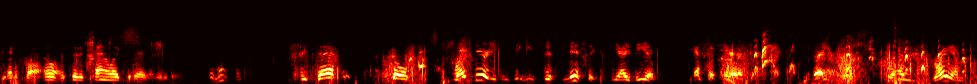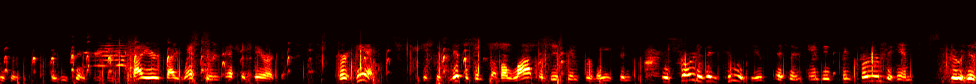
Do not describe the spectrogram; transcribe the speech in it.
You had a thought. Oh, I said it's kind of like today a little bit. Mm-hmm. Exactly. So right there, you can see he's dismissing the idea of esoteric, right? Well, Graham is, as he says, he's inspired by Western esoterica. For him, the significance of a lot of this information is sort of intuitive, and is confirmed to him through his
